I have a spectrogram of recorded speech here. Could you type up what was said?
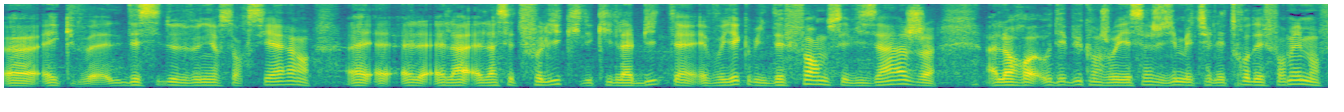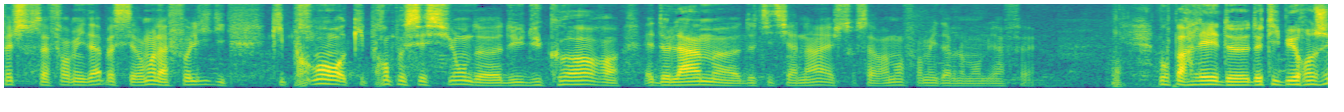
euh, et décide de devenir sorcière, elle, a, cette folie qui, l'habite. Et vous voyez comme il déforme ses visages. Alors au début, quand je voyais ça, j'ai dit mais elle est trop déformée, mais en fait je trouve ça formidable parce que c'est vraiment la folie qui, prend, qui prend possession du corps et de l'âme de Titiana et je trouve ça vraiment formidablement bien fait. Vous parlez de, de Tiburce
